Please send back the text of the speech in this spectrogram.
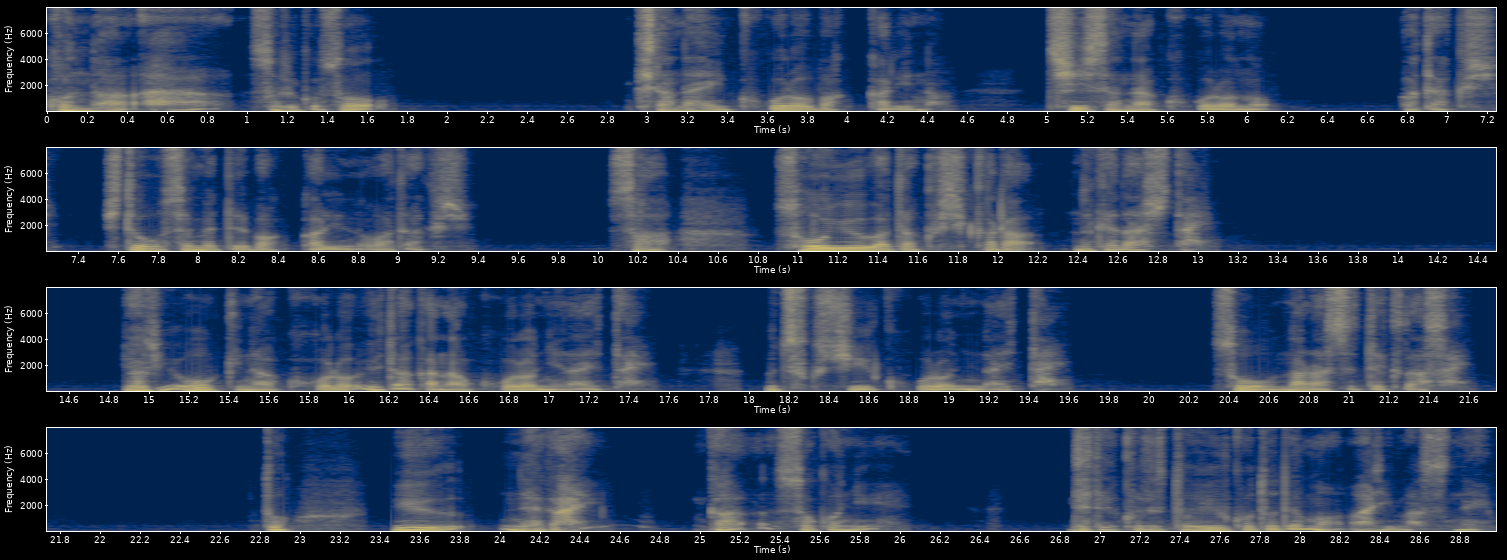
こんなそれこそ汚い心ばっかりの小さな心の私人を責めてばっかりの私さあそういう私から抜け出したいより大きな心豊かな心になりたい。美しい心になりたい。そうならせてください。という願いがそこに出てくるということでもありますね。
